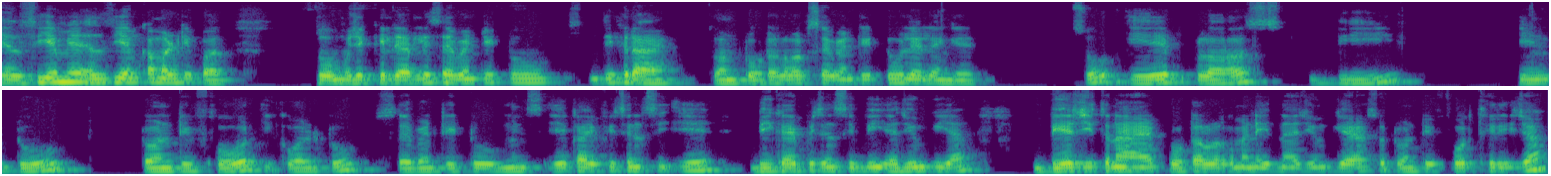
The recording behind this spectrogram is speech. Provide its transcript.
एलसीएम या एलसीएम का मल्टीपल तो मुझे क्लियरली सेवेंटी टू दिख रहा है। तो हम टोटल वर्क सेवेंटी टू ले लेंगे। So A plus B into twenty four equal to seventy two means A का एफिशिएंसी ए बी का एफिशिएंसी बी एज्यूम किया। डेज़ जितना है टोटल वर्क मैंने इतना एज्यूम किया है सो ट्वेंटी फोर थ्री जा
